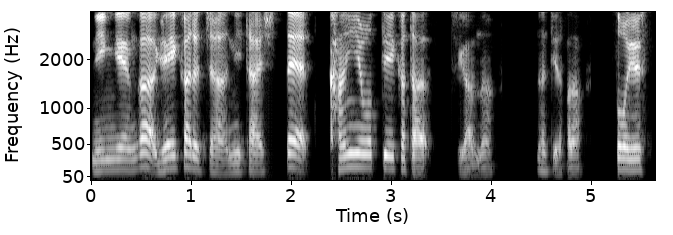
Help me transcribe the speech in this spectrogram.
人間がゲイカルチャーに対して寛容っていう言い方は違うな。なんていうのかな。そういうス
